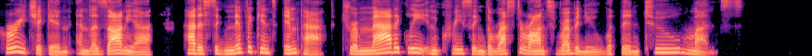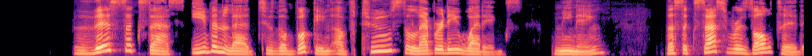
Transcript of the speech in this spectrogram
curry chicken and lasagna had a significant impact, dramatically increasing the restaurant's revenue within two months. This success even led to the booking of two celebrity weddings, meaning the success resulted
